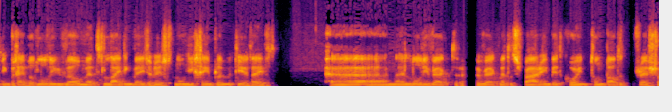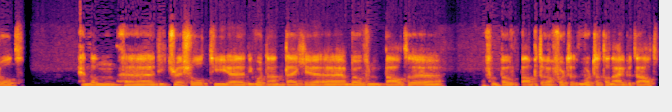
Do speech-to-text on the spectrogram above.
ik begreep dat Lolly wel met Lightning bezig is, nog niet geïmplementeerd heeft. Nee, Lolly werkt, werkt met het sparen in Bitcoin tot een bepaalde threshold. En dan uh, die threshold die, uh, die wordt na een tijdje boven een bepaald, of boven bepaald bedrag wordt, wordt dat dan uitbetaald.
